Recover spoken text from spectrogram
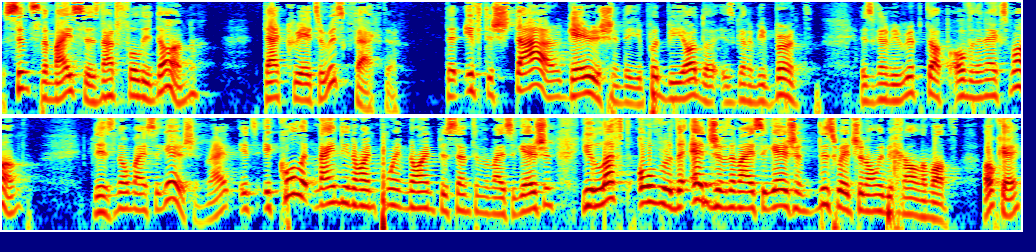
Since the Maisa is not fully done, that creates a risk factor. That if the star gerishin that you put biyoda is going to be burnt, is going to be ripped up over the next month, there's no Maisa right? It's, it call it 99.9% of a Maisa You left over the edge of the Maisa This way it should only be Chal a month. Okay.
